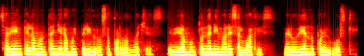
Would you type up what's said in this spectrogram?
Sabían que la montaña era muy peligrosa por las noches, debido al montón de animales salvajes, merodeando por el bosque.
